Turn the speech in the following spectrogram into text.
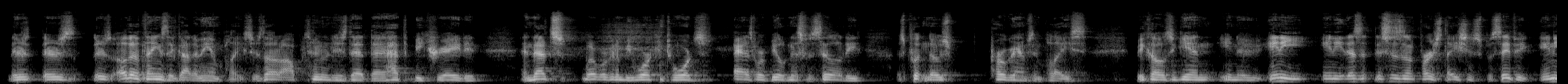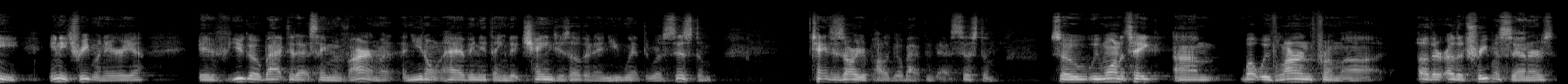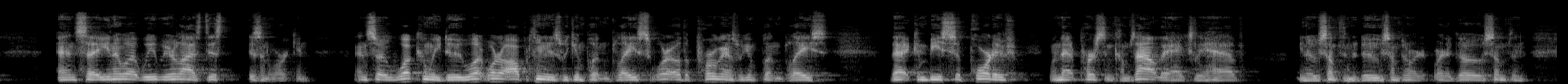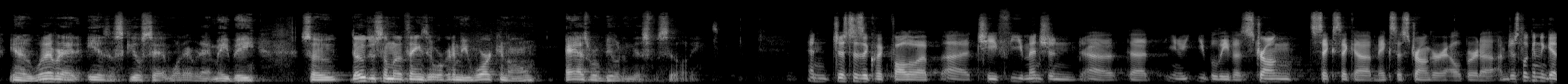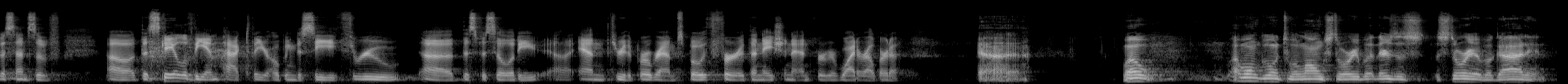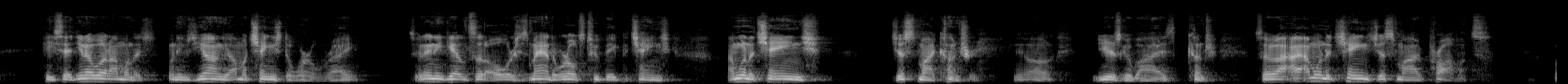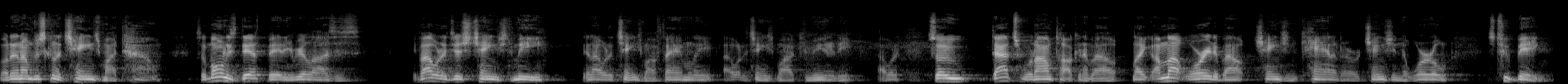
there's there's there's other things that got to be in place. There's other opportunities that, that have to be created, and that's what we're going to be working towards as we're building this facility is putting those programs in place. Because again, you know, any any doesn't this isn't First Nation specific. Any any treatment area, if you go back to that same environment and you don't have anything that changes other than you went through a system, chances are you'll probably go back through that system. So we want to take um, what we've learned from uh, other other treatment centers and say, you know what, we realize this isn't working. And so what can we do? What, what are opportunities we can put in place? What are other programs we can put in place that can be supportive when that person comes out? They actually have, you know, something to do, something where, where to go, something, you know, whatever that is, a skill set, whatever that may be. So those are some of the things that we're going to be working on as we're building this facility. And just as a quick follow-up, uh, Chief, you mentioned uh, that you know you believe a strong Siksika makes a stronger Alberta. I'm just looking to get a sense of uh, the scale of the impact that you're hoping to see through uh, this facility uh, and through the programs, both for the nation and for wider Alberta. Uh, well, I won't go into a long story, but there's a, a story of a guy that he said, "You know what? I'm gonna." When he was young, I'm gonna change the world, right? So then he gets a little older. He says, "Man, the world's too big to change." I'm going to change just my country. You know, years go by, country. So I, am going to change just my province. Well, then I'm just going to change my town. So on his deathbed, he realizes if I would have just changed me, then I would have changed my family. I would have changed my community. I would. So that's what I'm talking about. Like I'm not worried about changing Canada or changing the world. It's too big.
